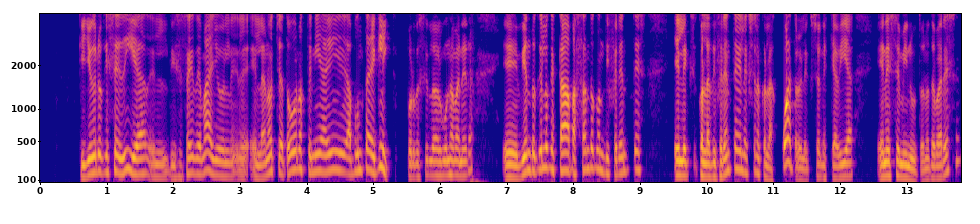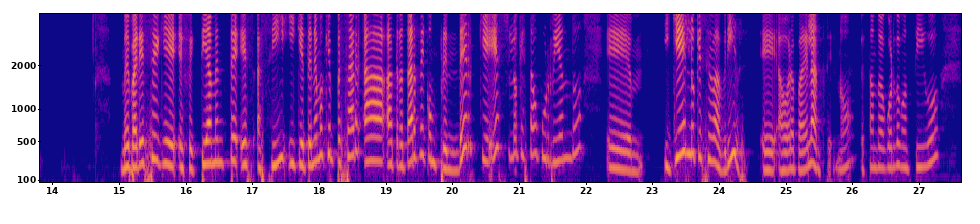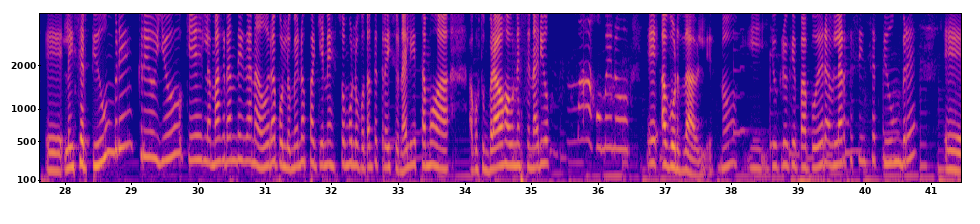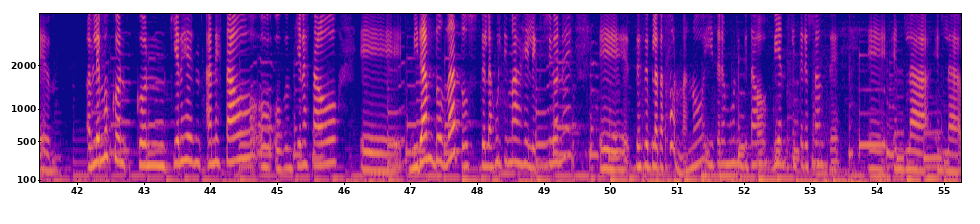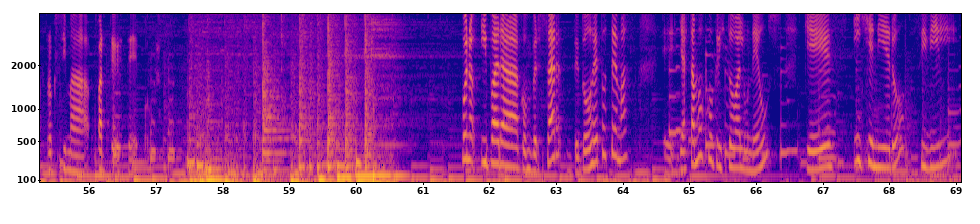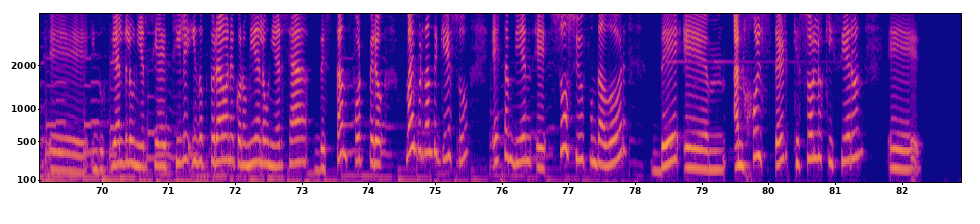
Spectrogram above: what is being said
que yo creo que ese día, el 16 de mayo, en, la noche, todos nos tenía ahí a punta de clic, por decirlo de alguna manera, eh, viendo qué es lo que estaba pasando con, diferentes con las diferentes elecciones, con las cuatro elecciones que había en ese minuto, ¿no te parece? Me parece que efectivamente es así y que tenemos que empezar a, tratar de comprender qué es lo que está ocurriendo eh, y qué es lo que se va a abrir eh, ahora para adelante, ¿no? Estando de acuerdo contigo, eh, la incertidumbre creo yo que es la más grande ganadora, por lo menos para quienes somos los votantes tradicionales y estamos acostumbrados a un escenario más o menos abordable, ¿no? Y yo creo que para poder hablar de esa incertidumbre, hablemos con, quienes han estado o, con quien ha estado eh, mirando datos de las últimas elecciones eh, desde plataformas, ¿no? Y tenemos un invitado bien interesante eh, en, la, en la próxima parte de este podcast. Bueno, y para conversar de todos estos temas, eh, ya estamos con Cristóbal Uneus, que es ingeniero civil eh, industrial de la Universidad de Chile y doctorado en economía de la Universidad de Stanford, pero más importante que eso, es también eh, socio y fundador de eh, Holster, que son los que hicieron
